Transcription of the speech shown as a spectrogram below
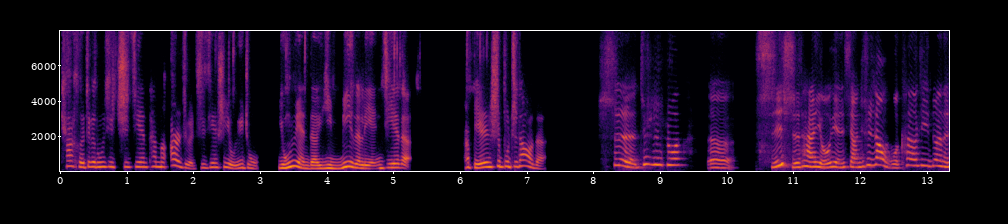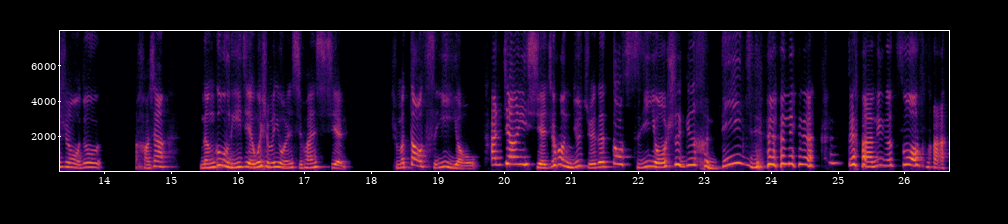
他和这个东西之间，他们二者之间是有一种永远的隐秘的连接的，而别人是不知道的。是，就是说，呃，其实他有点像，就是让我看到这一段的时候，我就好像能够理解为什么有人喜欢写什么“到此一游”。他这样一写之后，你就觉得“到此一游”是一个很低级的那个，对吧？那个做法，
